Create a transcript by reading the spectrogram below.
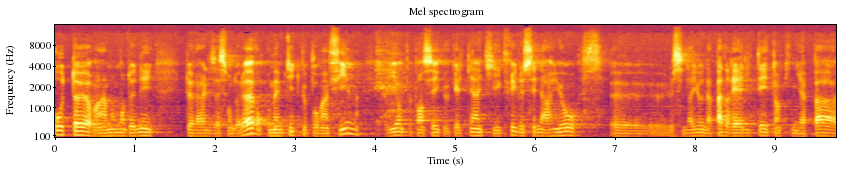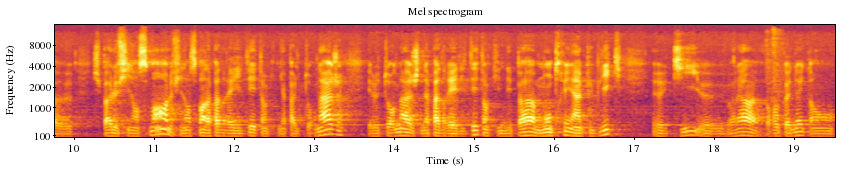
auteur à un moment donné de la réalisation de l'œuvre, au même titre que pour un film. Et on peut penser que quelqu'un qui écrit le scénario, euh, le scénario n'a pas de réalité tant qu'il n'y a pas, euh, sais pas, le financement. Le financement n'a pas de réalité tant qu'il n'y a pas le tournage. Et le tournage n'a pas de réalité tant qu'il n'est pas montré à un public euh, qui, voilà, reconnaît dans,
